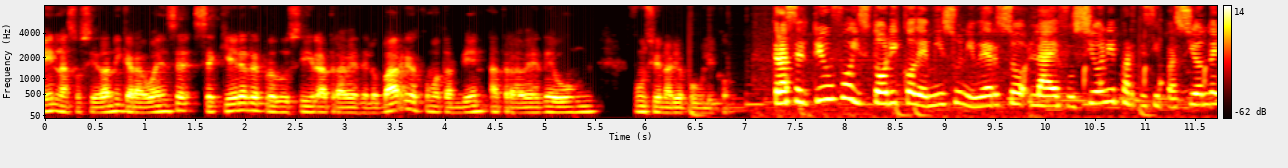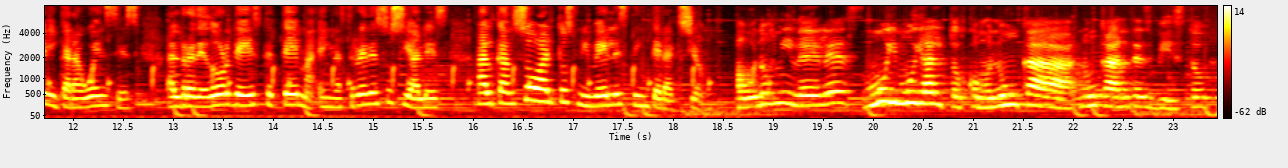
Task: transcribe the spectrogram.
en la sociedad nicaragüense se quiere reproducir a través de los barrios como también a través de un funcionario público. Tras el triunfo histórico de Miss Universo, la efusión y participación de nicaragüenses alrededor de este tema en las redes sociales alcanzó altos niveles de interacción. A unos niveles muy muy altos como nunca nunca antes visto,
